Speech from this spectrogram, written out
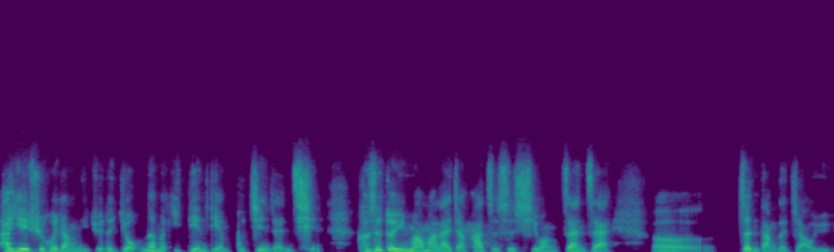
他也许会让你觉得有那么一点点不近人情。可是对于妈妈来讲，她只是希望站在呃正当的教育，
